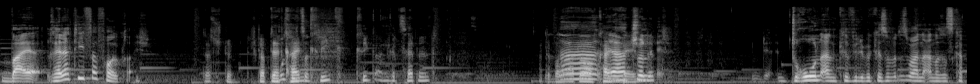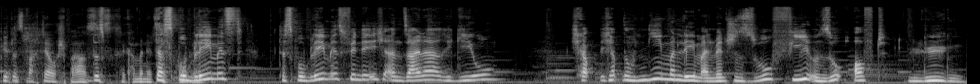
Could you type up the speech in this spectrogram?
war relativ erfolgreich. Das stimmt. Ich glaube, der hat Muss man keinen Krieg, Krieg angezettelt. Hat aber Ah, auch keinen er hat schon. Drohnenangriffe, lieber Christopher, das war ein anderes Kapitel. Das macht ja auch Spaß. Das- Das vorwerfen. Problem ist, das Problem ist, finde ich, an seiner Regierung, ich glaube, ich habe noch nie in meinem Leben einen Menschen so viel und so oft lügen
